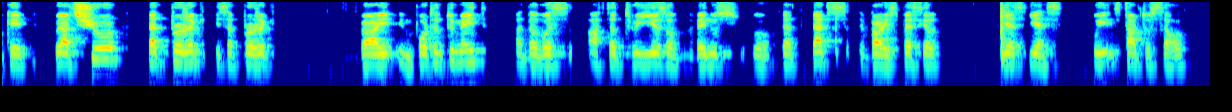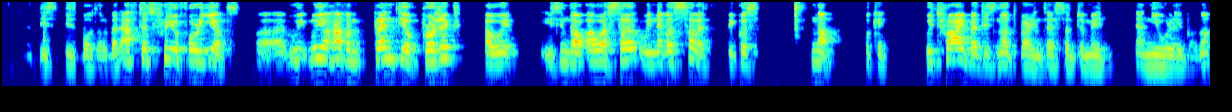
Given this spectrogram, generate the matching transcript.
okay, we are sure that project is a project very important to make. And that was after three years of Venus, that that's very special. Yes, yes, we start to sell this, this bottle. But after three or four years, uh, we, we have um, plenty of projects. Uh, we, is in our, our sell, we never sell it because no, okay, we try, but it's not very interesting to make a new label. No?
